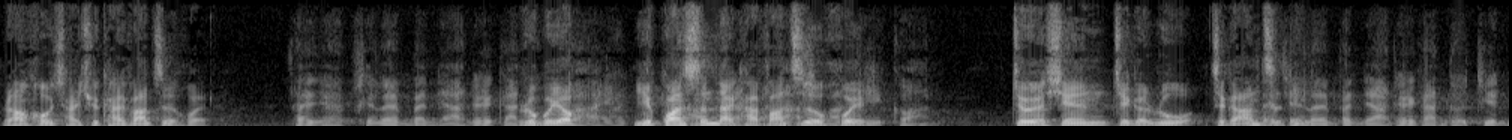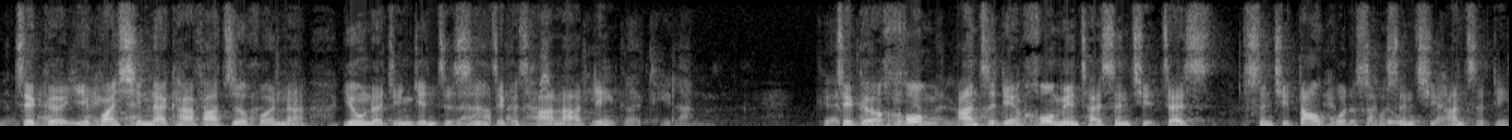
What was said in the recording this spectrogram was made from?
然后才去开发智慧。如果要以观身来开发智慧，就要先这个入这个安止定。这个以观心来开发智慧呢，用的仅仅只是这个刹那定。这个后面安置定后面才升起，在。升起道果的时候，升起安置定，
